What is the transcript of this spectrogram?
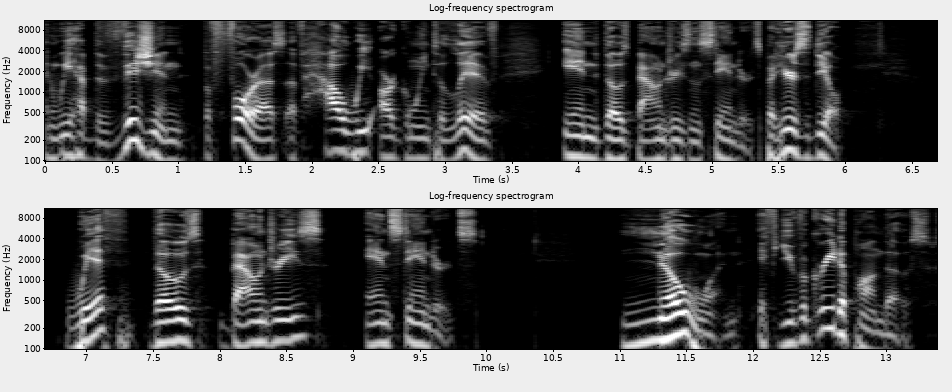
and we have the vision before us of how we are going to live in those boundaries and standards. But here's the deal with those boundaries and standards, no one, if you've agreed upon those,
